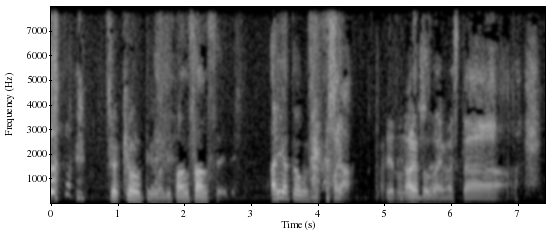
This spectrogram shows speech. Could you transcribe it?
じゃあ今日のテーマはルパン三世でした。ありがとうございました。はありがとうござい。ありがとうございました。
